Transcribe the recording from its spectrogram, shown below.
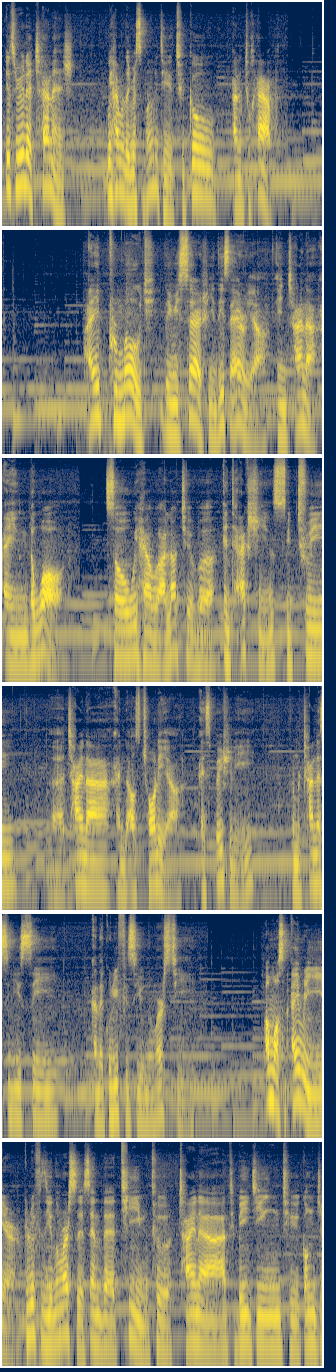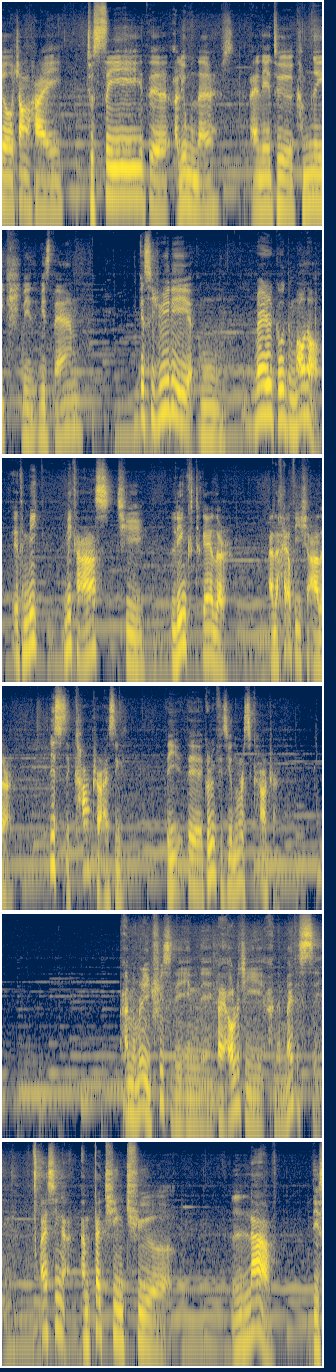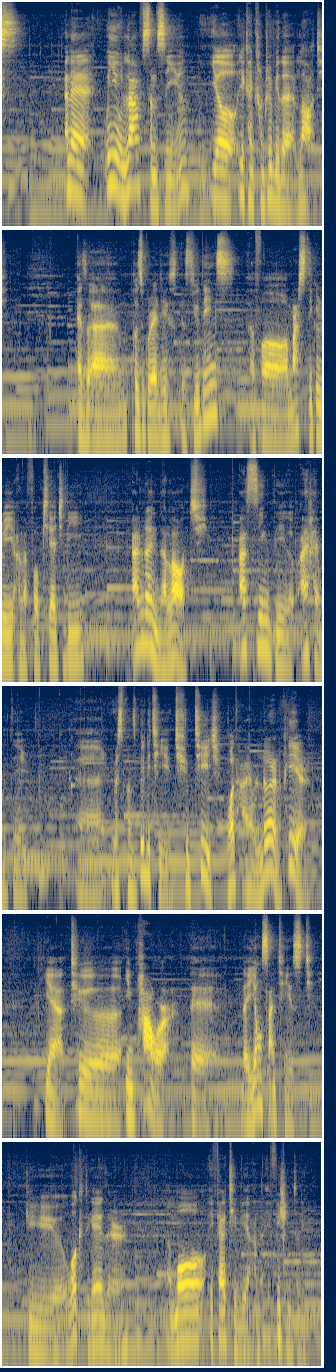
It's really a challenge. We have the responsibility to go and to help. I promote the research in this area in China and in the world. So we have a lot of uh, interactions between uh, China and Australia, especially from China CDC and Griffith University. Almost every year, Griffith University sends a team to China, to Beijing, to Guangzhou, Shanghai, to see the alumni and to communicate with, with them. It's really um, very good model. It make, make us to link together and help each other. This is the culture, I think, the, the Griffith University culture. I'm very interested in biology and medicine. I think I'm getting to love this. And uh, when you love something, you, you can contribute a lot. As a postgraduate students uh, for master's degree and for PhD, I learned a lot I think the, I have the uh, responsibility to teach what I have learned here, yeah, to empower the, the young scientists to work together more effectively and efficiently.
